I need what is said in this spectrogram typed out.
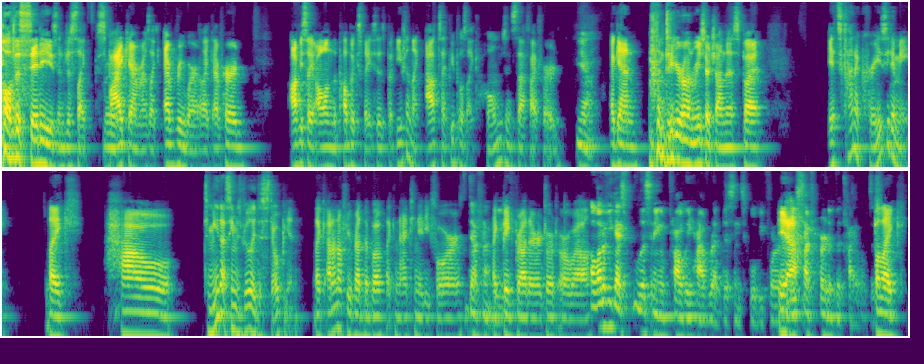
all the cities and just like spy Right. cameras like everywhere like i've heard obviously all in the public spaces but even like outside people's like homes and stuff i've heard Yeah. again do your own research on this but it's kind of crazy to me like how to me that seems really dystopian like i don't know if you've read the book like 1984 Definitely. like big brother george Orwell. A lot of you guys listening probably have read this in school before. Or Yeah. At least have heard of the title. but like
